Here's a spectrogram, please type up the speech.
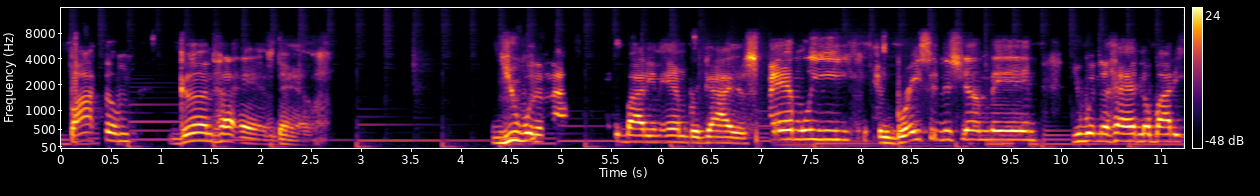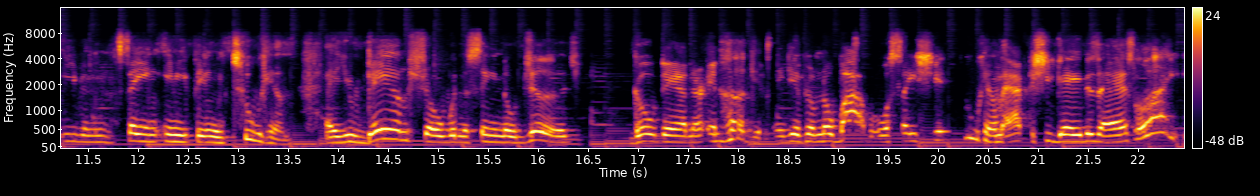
Botham gunned her ass down. You would have not anybody in Amber Guyger's family embracing this young man. You wouldn't have had nobody even saying anything to him. And you damn sure wouldn't have seen no judge go down there and hug him and give him no Bible or say shit to him after she gave his ass life.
